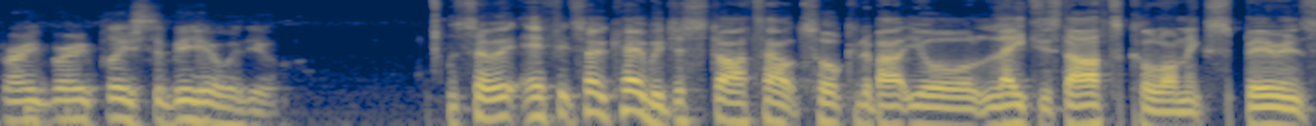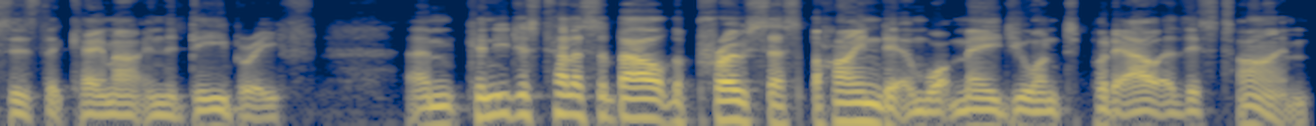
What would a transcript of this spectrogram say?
very, very pleased to be here with you. So, if it's okay, we just start out talking about your latest article on experiences that came out in the debrief. Um, can you just tell us about the process behind it and what made you want to put it out at this time?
